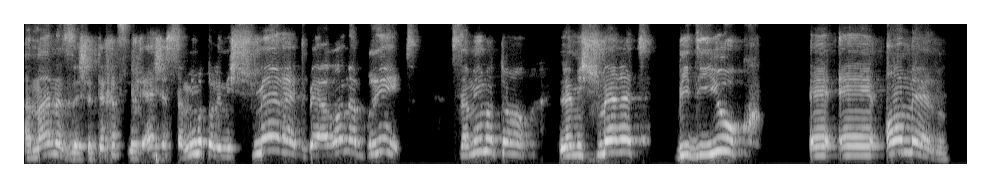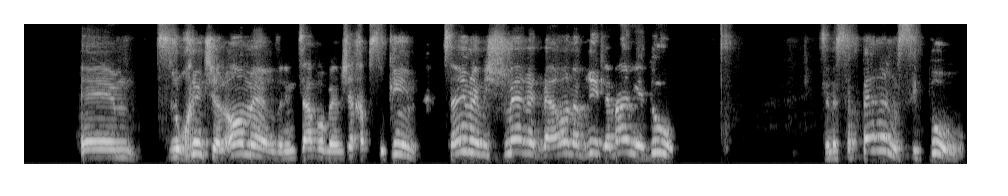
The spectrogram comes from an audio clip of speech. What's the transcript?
המן הזה, שתכף נראה ששמים אותו למשמרת בארון הברית, שמים אותו למשמרת בדיוק אה, אה, עומר, אה, צלוחית של עומר, זה נמצא פה בהמשך הפסוקים, שמים למשמרת בארון הברית, למען ידעו. זה מספר לנו סיפור.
